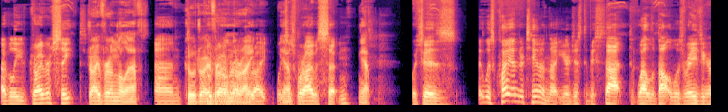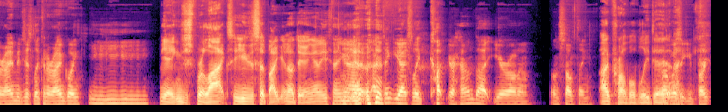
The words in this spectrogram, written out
I believe, driver's seat Driver on the left, and co-driver on the right. which Yep. is where I was sitting. Yep. Which is it was quite entertaining that year just to be sat while the battle was raging around me, just looking around, going. "Hee." Yeah, you can just relax. You can just sit back. You're not doing anything. Yeah, I think you actually cut your hand that year on a on something. I probably did. Or was I- it you burnt?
